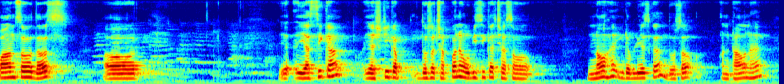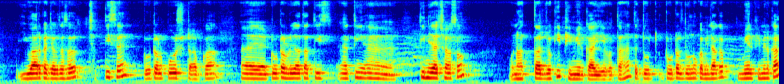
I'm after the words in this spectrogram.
पाँच सौ दस और एस सी का एस टी का दो सौ छप्पन है ओ बी सी का छः सौ नौ है ई डब्ल्यू एस का दो सौ अंठावन है यू आर का चौदह सर, छत्तीस है। टोटल पोस्ट आपका टोटल हो जाता तीस तीन तीन हज़ार छः सौ उनहत्तर जो कि फीमेल का ये होता है। तो टोटल दोनों का मिलाकर मेल फीमेल का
